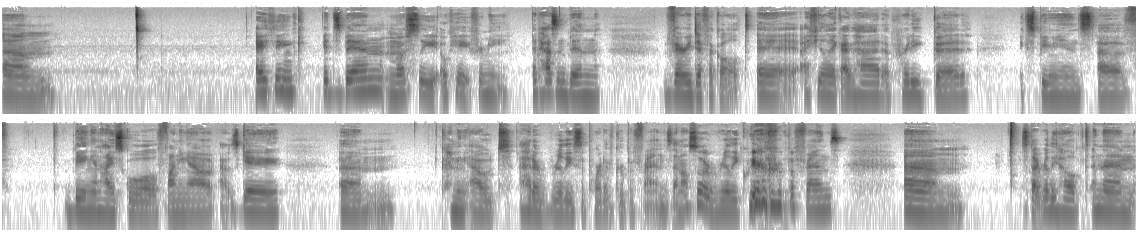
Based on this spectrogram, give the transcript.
Um, I think it's been mostly okay for me. It hasn't been very difficult. Uh, I feel like I've had a pretty good experience of being in high school, finding out I was gay, um, coming out. I had a really supportive group of friends and also a really queer group of friends. Um, so that really helped. And then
